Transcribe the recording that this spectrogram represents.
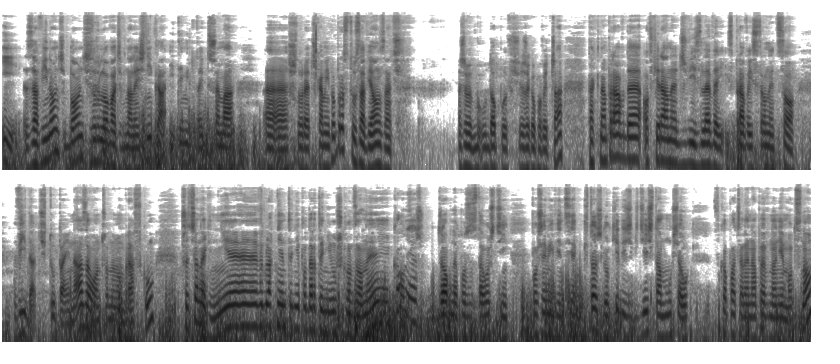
i zawinąć, bądź zrulować w naleźnika i tymi tutaj trzema e, sznureczkami po prostu zawiązać, żeby był dopływ świeżego powietrza. Tak naprawdę otwierane drzwi z lewej i z prawej strony, co widać tutaj na załączonym obrazku. Przedsionek nie wyblaknięty, nie podarty, nie uszkodzony. Kołnierz, drobne pozostałości po ziemi, więc jak ktoś go kiedyś gdzieś tam musiał wkopać, ale na pewno nie mocno.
